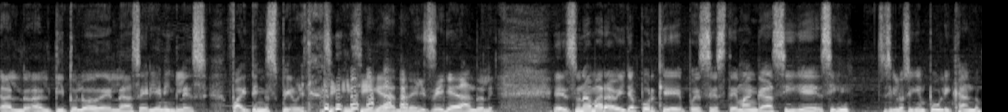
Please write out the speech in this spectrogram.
al, título de la serie en inglés, Fighting Spirit. y sigue dándole. y sigue dándole. Es una maravilla porque pues este manga sigue, sigue, lo siguen publicando.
